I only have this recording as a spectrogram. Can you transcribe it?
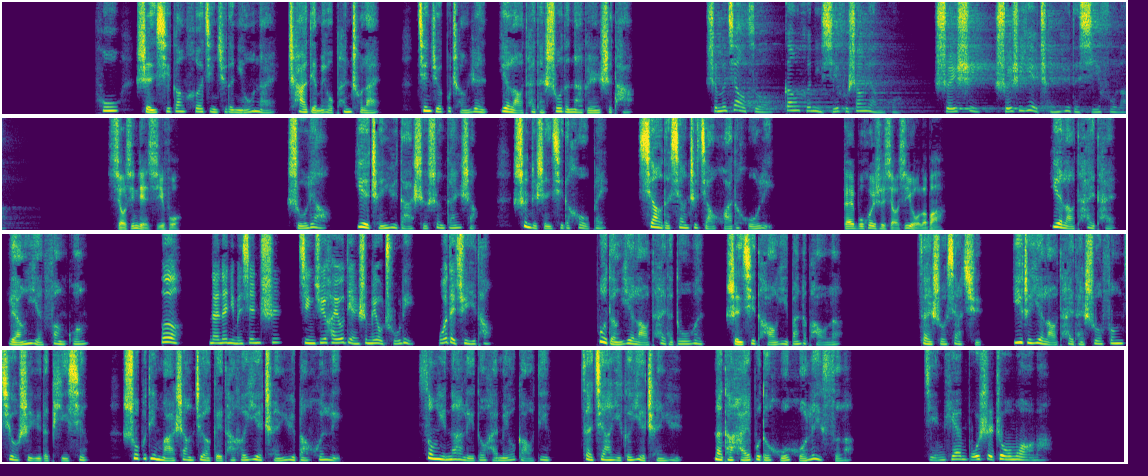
噗！沈西刚喝进去的牛奶差点没有喷出来，坚决不承认叶老太太说的那个人是他。什么叫做刚和你媳妇商量过？谁是谁是叶晨玉的媳妇了？小心点，媳妇。孰料叶晨玉打蛇顺杆上，顺着沈西的后背，笑得像只狡猾的狐狸。该不会是小西有了吧？叶老太太两眼放光。呃，奶奶你们先吃，警局还有点事没有处理，我得去一趟。不等叶老太太多问，沈西逃一般的跑了。再说下去。依着叶老太太说风就是雨的脾性，说不定马上就要给她和叶晨玉办婚礼。宋义那里都还没有搞定，再加一个叶晨玉，那他还不得活活累死了？今天不是周末吗？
